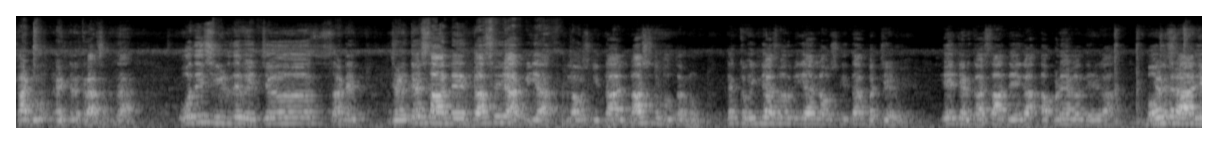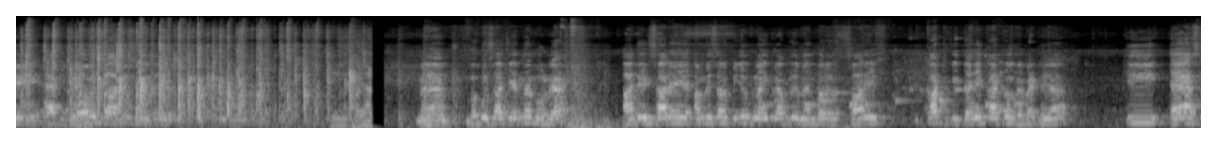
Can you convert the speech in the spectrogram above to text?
ਸਾਨੂੰ ਐਂਟਰ ਕਰਾ ਸਕਦਾ। ਹੈ। ਉਹਦੀ ਸ਼ੀਲਡ ਦੇ ਵਿੱਚ ਸਾਡੇ ਜਣਕੇ ਸਾਹਿਬ ਨੇ 10000 ਰੁਪਇਆ ਲਾਂਚ ਕੀਤਾ ਲਾਸਟ ਕਬੂਤਰ ਨੂੰ ਤੇ 5100 ਰੁਪਇਆ ਲਾਂਚ ਕੀਤਾ ਬੱਚੇ ਨੂੰ। ਇਹ ਜਣਕਾ ਸਾਹਿਬ ਦੇਗਾ ਆਪਣੇ ਵੱਲੋਂ ਦੇਗਾ ਜਣਕ ਰਾਜ ਜੀ, happy jam। ਬਹੁਤ ਸਾਰੇ ਸ਼ੀਲਡ ਦੇ। ਵਿੱਚ ਮੈਂ ਬੱਬੂ ਸਾਹਿਬ ਚੇਅਰਮੈਨ ਬੋਲ ਰਿਹਾ। ਅੱਜ ਅਸੀਂ ਸਾਰੇ ਅੰਮ੍ਰਿਤਸਰ ਪਿਜਨ ਫਲਾਈਂਗ ਕਲੱਬ ਦੇ ਮੈਂਬਰ ਸਾਰੇ ਇਕੱਠ ਕੀਤਾ ਹੈ ਇਕੱਠ ਹੋ ਕੇ ਬੈਠੇ ਆ ਕਿ ਐਸ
